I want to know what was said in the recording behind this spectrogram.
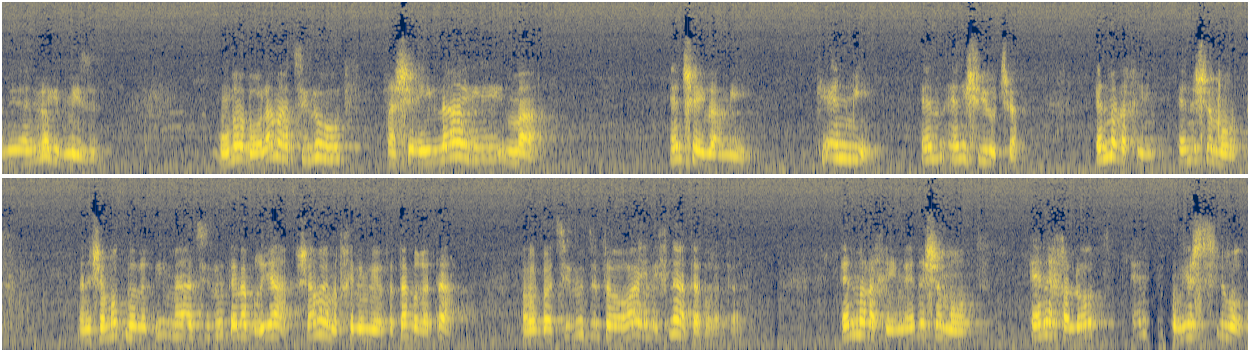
אני, אני לא אגיד מי זה. הוא אומר, בעולם האצילות, השאלה היא מה. אין שאלה מי, כי אין מי, אין, אין אישיות שם. אין מלאכים, אין נשמות. הנשמות נולדים מהאצילות אל הבריאה, שם הם מתחילים להיות, אתה בראתה. אבל באצילות זה טהורה, היא לפני אתה בראתה. אין מלאכים, אין נשמות, אין היכלות, אין כלום, יש ספירות.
